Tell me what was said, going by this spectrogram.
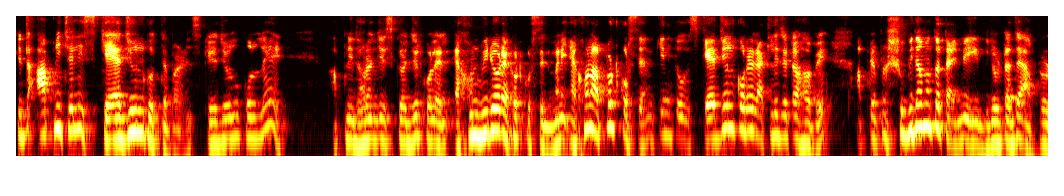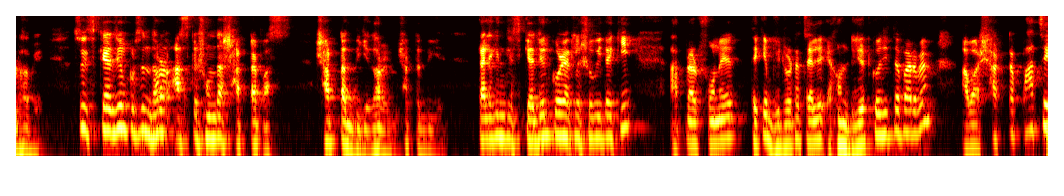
কিন্তু আপনি চাইলে স্কেজুল করতে পারেন। স্কেজুল করলে আপনি ধরেন যে স্কেজুল করলেন, এখন ভিডিও রেকর্ড করছেন মানে এখন আপলোড করছেন, কিন্তু স্কেজুল করে রাখলে যেটা হবে, আপনি আপনার সুবিধা মতো টাইমে এই ভিডিওটা যে আপলোড হবে। সো স্কেজুল করছেন, ধরেন আজকে সন্ধ্যা সাতটা পাঁচ, সাতটার দিকে, ধরেন সাতটার দিকে। তাহলে কিন্তু স্কেজুল করে রাখলে সুবিধা কি? আপনার ফোনের থেকে ভিডিওটা চাইলে এখন ডিলিট করে দিতে পারবেন, আবার সাতটা পাঁচে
